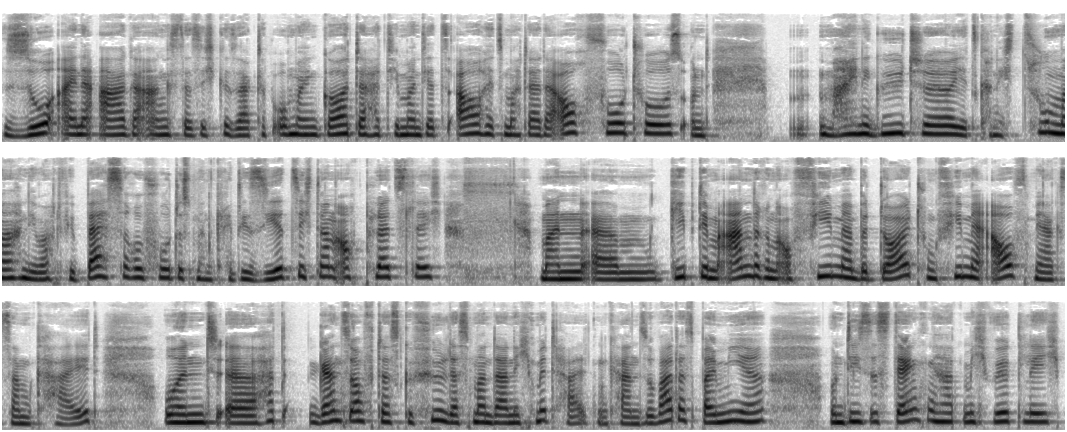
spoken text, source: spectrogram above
so eine arge Angst, dass ich gesagt habe, oh mein Gott, da hat jemand jetzt auch, jetzt macht er da auch Fotos und meine Güte, jetzt kann ich zumachen, die macht viel bessere Fotos. Man kritisiert sich dann auch plötzlich. Man ähm, gibt dem anderen auch viel mehr Bedeutung, viel mehr Aufmerksamkeit und äh, hat ganz oft das Gefühl, dass man da nicht mithalten kann. So war das bei mir und dieses Denken hat mich wirklich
